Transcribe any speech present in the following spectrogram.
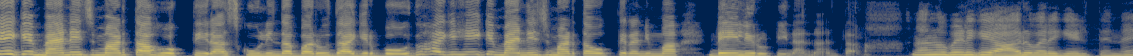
ಹೇಗೆ ಮ್ಯಾನೇಜ್ ಮಾಡ್ತಾ ಹೋಗ್ತೀರಾ? ಸ್ಕೂಲಿಂದ ಬರೋದಾಗಿರ್ಬೋದು ಹಾಗೆ ಹೇಗೆ ಮ್ಯಾನೇಜ್ ಮಾಡ್ತಾ ಹೋಗ್ತೀರಾ ನಿಮ್ಮ ಡೈಲಿ ರೂಟೀನನ್ನು ಅಂತ? ನಾನು ಬೆಳಿಗ್ಗೆ ಆರೂವರೆಗೆ ಹೇಳ್ತೇನೆ.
